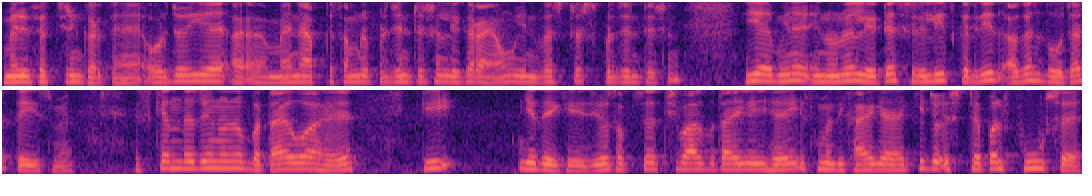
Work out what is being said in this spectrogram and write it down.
मैन्युफैक्चरिंग करते हैं। और जो ये आ, मैंने आपके सामने प्रेजेंटेशन लेकर आया हूँ इन्वेस्टर्स प्रेजेंटेशन ये अभी ने इन्होंने लेटेस्ट रिलीज़ करी थी अगस्त 2023 में। इसके अंदर जो इन्होंने बताया हुआ है कि ये देखिए जो सबसे अच्छी बात बताई गई है इसमें दिखाया गया है कि जो स्टेपल फूड्स है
